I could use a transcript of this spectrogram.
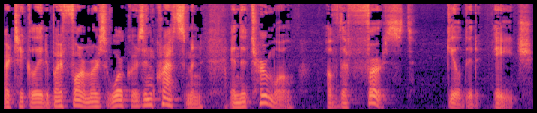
articulated by farmers, workers, and craftsmen in the turmoil of the first Gilded Age.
